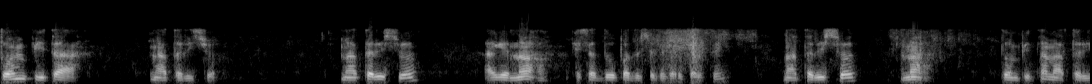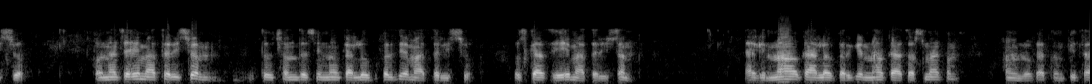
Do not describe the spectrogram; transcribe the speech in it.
तम पिता मातरिश्व मातरिश्व आगे न, ऐसा दो पद से लेकर करते। मातरिश्व न तुम पिता मातरिश्व होना चाहिए मातरिश्वन तो छंद से न का लोप कर दिया मातरिश्व उसका है मातरीशन आगे न का करके न का तस्माकम हम लोग का तुम पिता।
